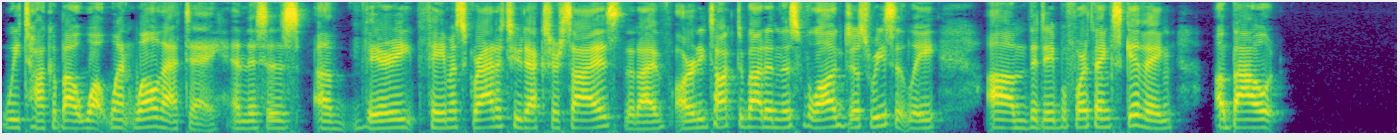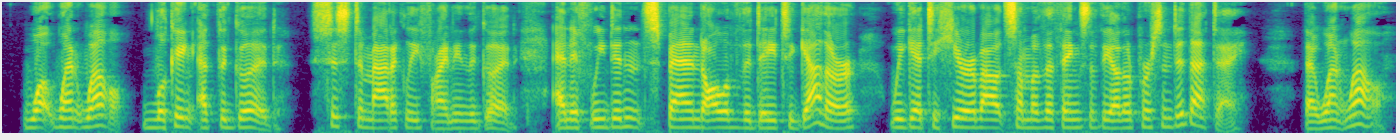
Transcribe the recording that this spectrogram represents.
we talk about what went well that day. And this is a very famous gratitude exercise that I've already talked about in this vlog just recently, um, the day before Thanksgiving, about what went well, looking at the good, systematically finding the good. And if we didn't spend all of the day together, we get to hear about some of the things that the other person did that day that went well.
